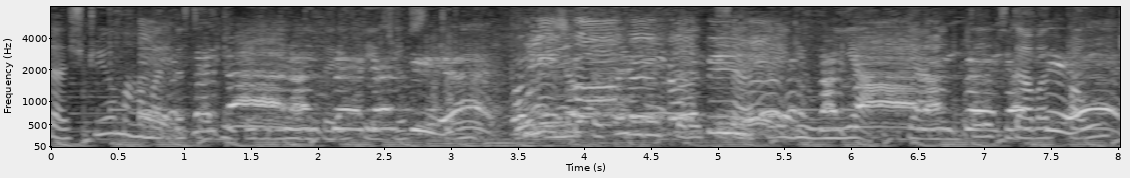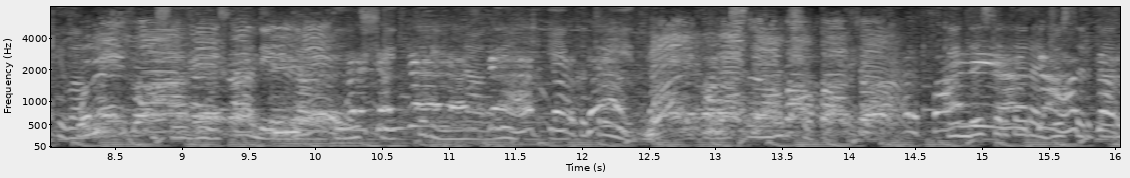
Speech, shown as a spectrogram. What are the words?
राष्ट्रीय महामार्गासाठी उपजिल्हाधिकारी यांना प्रखर विरोध करत सातारे घेऊन या. त्यानंतरच गावात पाऊल ठेवा. अशी घोषणा देत गावातील शेतकरी नागरिक एकत्र येत संघर्ष केंद्र सरकार राज्य सरकार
